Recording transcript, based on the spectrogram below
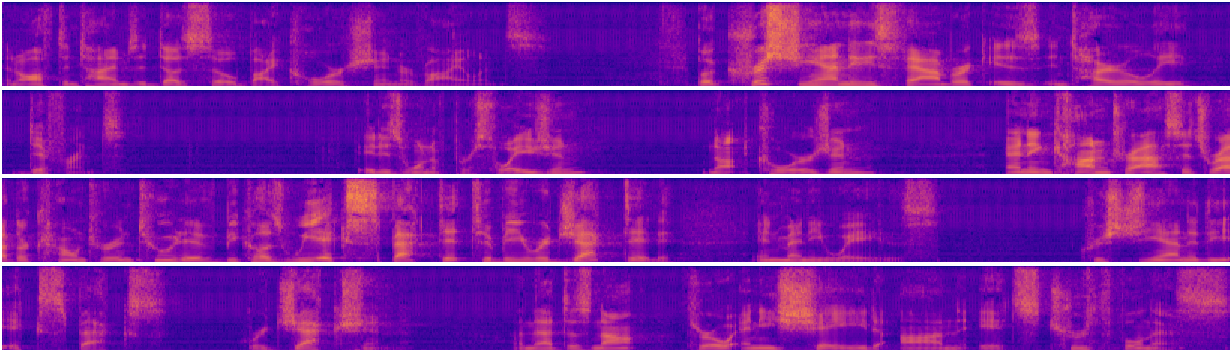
And oftentimes it does so by coercion or violence. But Christianity's fabric is entirely different. It is one of persuasion, not coercion, and in contrast, it's rather counterintuitive because we expect it to be rejected in many ways. Christianity expects rejection, and that does not throw any shade on its truthfulness.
